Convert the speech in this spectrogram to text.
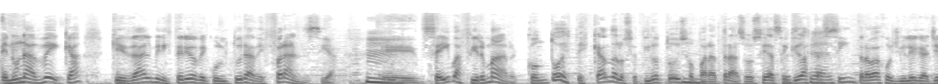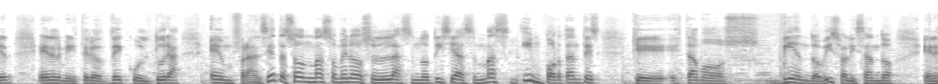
en una beca que da el Ministerio de Cultura de Francia. Eh, se iba a firmar. Con todo este escándalo se tiró todo eso para atrás. O sea, se Pues quedó hasta sin trabajo Julie Gallet en el Ministerio de Cultura en Francia. Estas son más o menos las noticias más importantes que estamos viendo, visualizando en este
